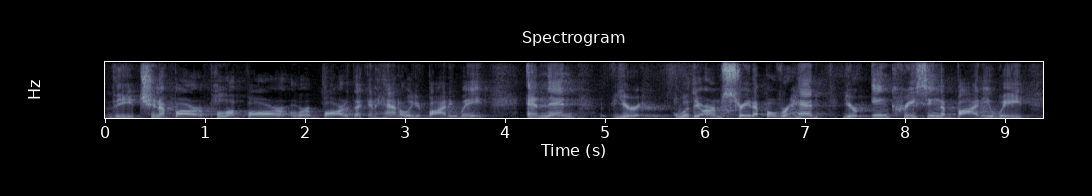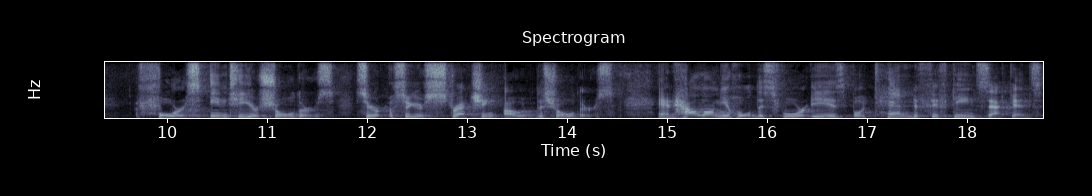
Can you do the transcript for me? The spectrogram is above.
the chin-up bar or pull-up bar or a bar that can handle your body weight, and then you're, with your arms straight up overhead, you're increasing the body weight force into your shoulders. So you're, so you're stretching out the shoulders. And how long you hold this for is about 10 to 15 seconds.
